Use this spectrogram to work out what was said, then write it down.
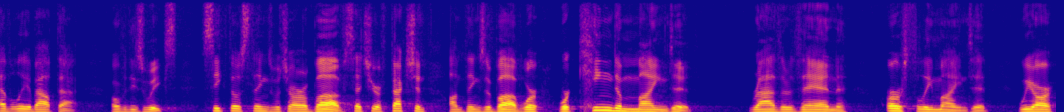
heavily about that over these weeks. Seek those things which are above. Set your affection on things above. We're, we're kingdom minded rather than earthly minded. We are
